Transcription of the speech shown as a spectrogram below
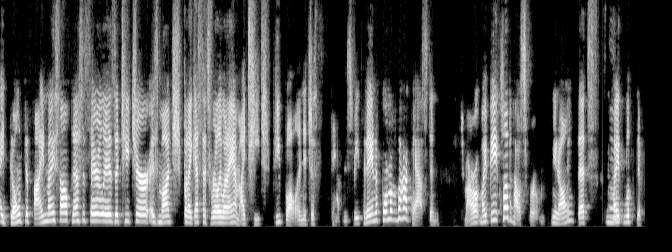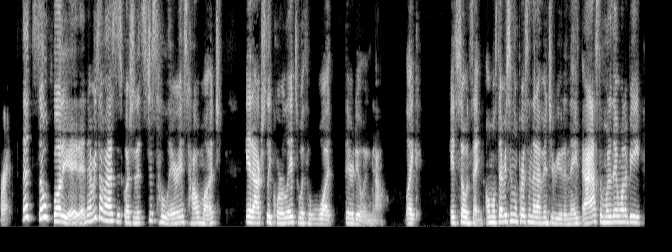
I don't define myself necessarily as a teacher as much, but I guess that's really what I am. I teach people and it just happens to be today in the form of a podcast and tomorrow it might be a clubhouse room, you know, that's Oh. might look different. That's so funny. And every time I ask this question, it's just hilarious how much it actually correlates with what they're doing now. Like, it's so insane. Almost every single person that I've interviewed, and they I asked them what do they want to be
